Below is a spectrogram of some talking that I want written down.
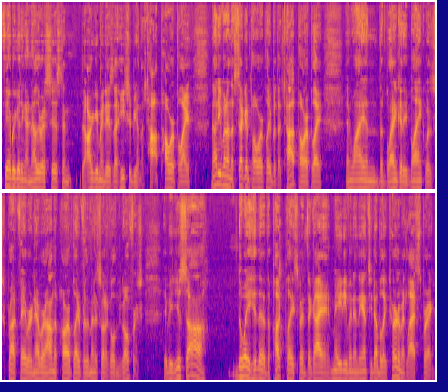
Faber getting another assist, and the argument is that he should be on the top power play, not even on the second power play, but the top power play. And why in the blankety blank was Brock Faber never on the power play for the Minnesota Golden Gophers? I mean, you saw the way he, the, the puck placement the guy made even in the NCAA tournament last spring.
